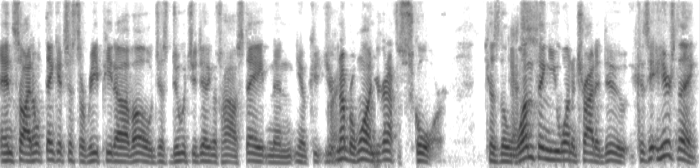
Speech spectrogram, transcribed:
And so I don't think it's just a repeat of, "Oh, just do what you did against Ohio State," and then you know, you're Right. number one, you're going to have to score because the Yes. one thing you want to try to do because here's the thing.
